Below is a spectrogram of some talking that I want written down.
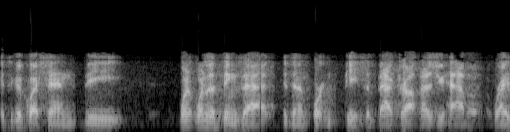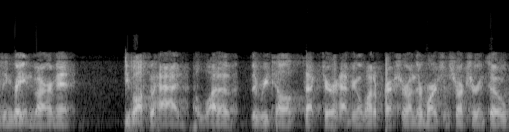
it's a good question. One of the things that is an important piece of backdrop as you have a rising rate environment, you've also had a lot of the retail sector having a lot of pressure on their margin structure. And so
